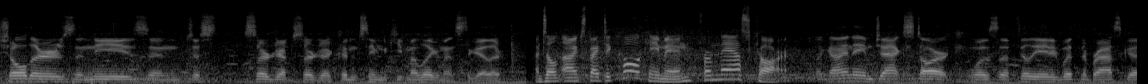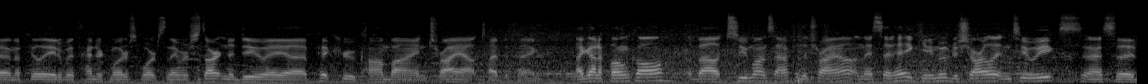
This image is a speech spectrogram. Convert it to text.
Shoulders and knees, and just surgery after surgery. I couldn't seem to keep my ligaments together. Until an unexpected call came in from NASCAR. A guy named Jack Stark was affiliated with Nebraska and affiliated with Hendrick Motorsports, and they were starting to do a uh, pit crew combine tryout type of thing. I got a phone call about two months after the tryout, and they said, "Hey, can you move to Charlotte in two weeks?" And I said,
